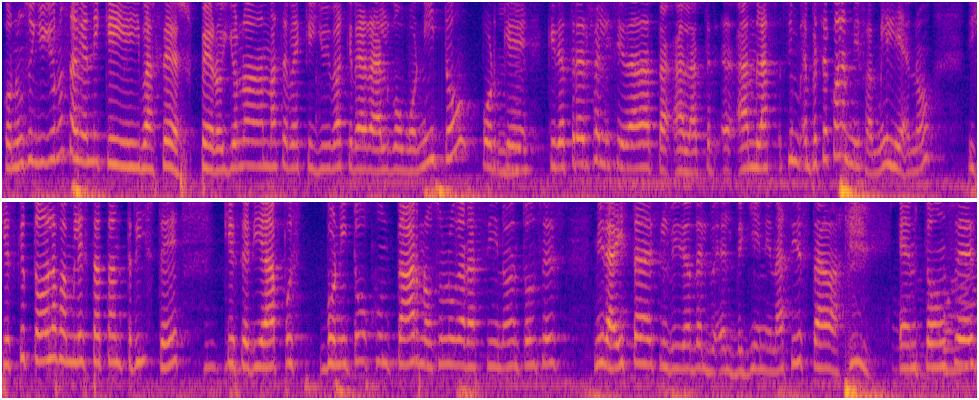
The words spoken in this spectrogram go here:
con un sueño, yo no sabía ni qué iba a hacer, pero yo nada más sabía que yo iba a crear algo bonito porque quería traer felicidad a, ta- a la, a la- sí, empecé con la, mi familia, ¿no? Dije, es que toda la familia está tan triste que sería pues bonito juntarnos, un lugar así, ¿no? Entonces, mira, ahí está es el video del el beginning, así estaba. Entonces,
